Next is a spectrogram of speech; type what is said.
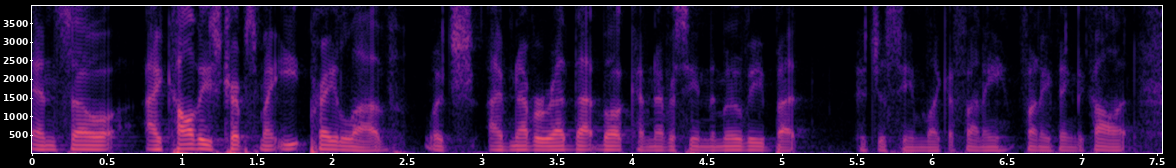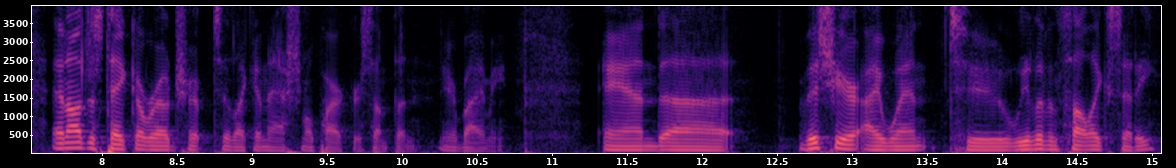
And so I call these trips my Eat, Pray, Love, which I've never read that book. I've never seen the movie, but it just seemed like a funny, funny thing to call it. And I'll just take a road trip to like a national park or something nearby me. And uh, this year I went to, we live in Salt Lake City,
